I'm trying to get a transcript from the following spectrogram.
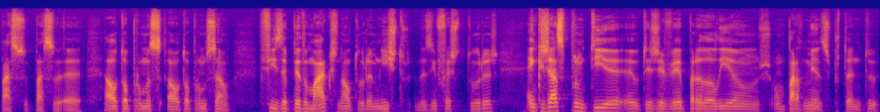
passo, passo uh, a autopromoção, a autopromoção fiz a Pedro Marques, na altura Ministro das Infraestruturas, em que já se prometia eh, o TGV para dali a uns, um par de meses. Portanto,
